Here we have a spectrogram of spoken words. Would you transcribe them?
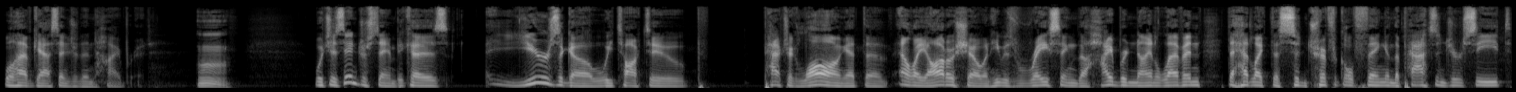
will have gas engine and hybrid, hmm. which is interesting because years ago we talked to Patrick Long at the LA Auto Show, and he was racing the hybrid 911 that had like the centrifugal thing in the passenger seat.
